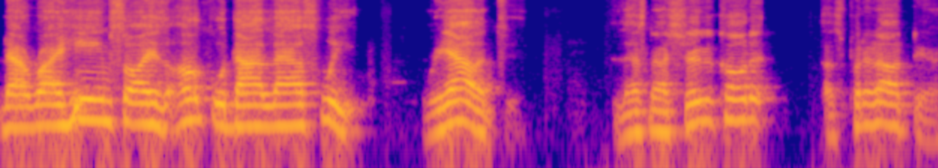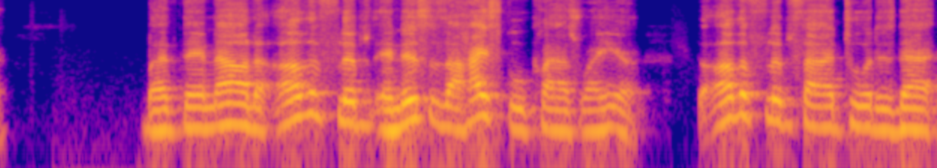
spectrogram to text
that Raheem saw his uncle die last week. Reality. Let's not sugarcoat it. Let's put it out there. But then now the other flips, and this is a high school class right here. The other flip side to it is that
